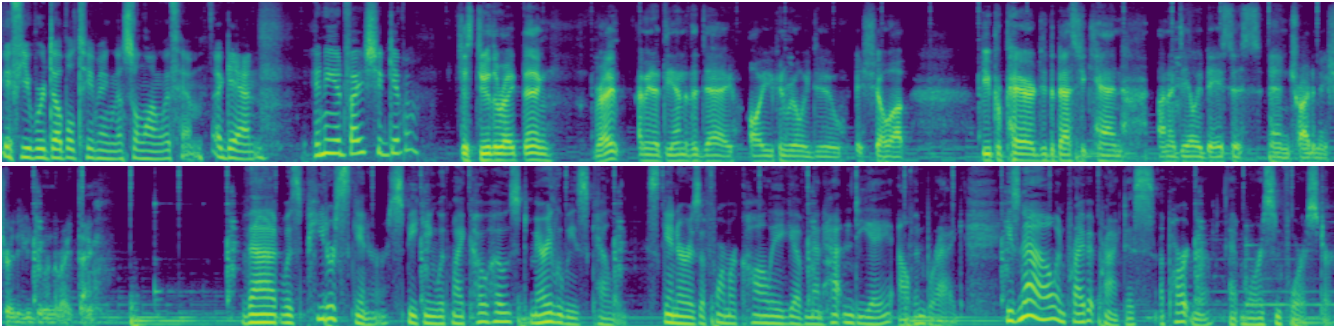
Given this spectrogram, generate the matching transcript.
If you were double teaming this along with him again, any advice you'd give him? Just do the right thing, right? I mean, at the end of the day, all you can really do is show up, be prepared, do the best you can on a daily basis, and try to make sure that you're doing the right thing. That was Peter Skinner speaking with my co host, Mary Louise Kelly. Skinner is a former colleague of Manhattan DA Alvin Bragg. He's now in private practice, a partner at Morrison Foerster.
